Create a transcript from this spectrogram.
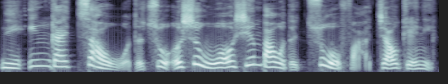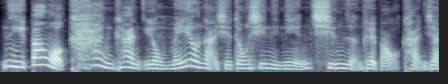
你应该照我的做，而是我先把我的做法教给你，你帮我看看有没有哪些东西，你年轻人可以帮我看一下，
